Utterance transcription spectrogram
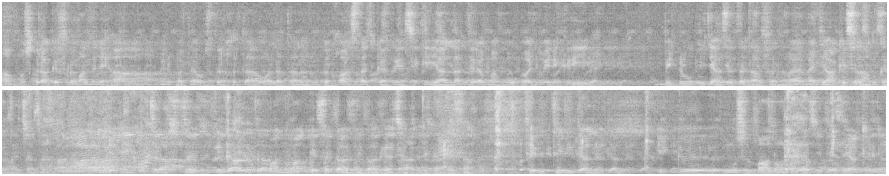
आप मुस्कुरा के फरमाते ने हाँ मैंने पता है उस दरख्त का, वो अल्लाह ताला दरख्वास्त अज कर रहे हैं कि अल्लाह, तेरा महबूब अज मेरे करीब है। मैनू इजाज़त अदा फरमाया मैं जाके सलाम करना चाहता यानी दरख्त इजाज़त मंग मंग के सरकार की बारगाह छाड़ दी करते फिर इतने की गल, एक मुसलमान होने वाला सी आख्या जी,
